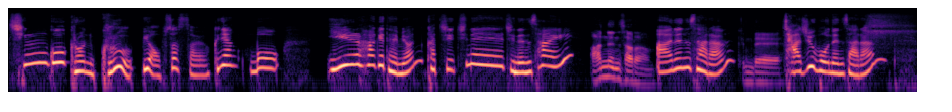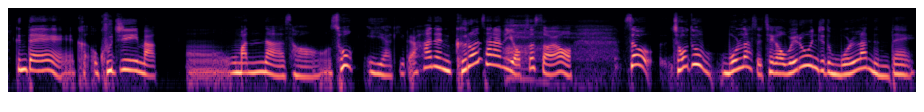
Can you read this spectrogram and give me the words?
친구 그런 그룹이 없었어요. 그냥 뭐 일하게 되면 같이 친해지는 사이, 아는 사람. 아는 사람, 근데 자주 보는 사람. 근데 가- 굳이 막 어, 만나서 속 이야기를 하는 그런 사람이 없었어요. So 저도 몰랐어요. 제가 외로운지도 몰랐는데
